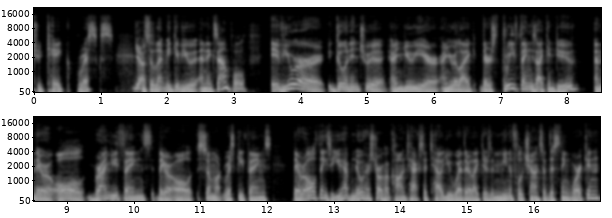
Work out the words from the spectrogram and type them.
to take risks. And Yes. So let me give you an example. If you are going into a, a new year and you're like, there's three things I can do, and they are all brand new things, they are all somewhat risky things. They are all things that you have no historical context to tell you whether like there's a meaningful chance of this thing working.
